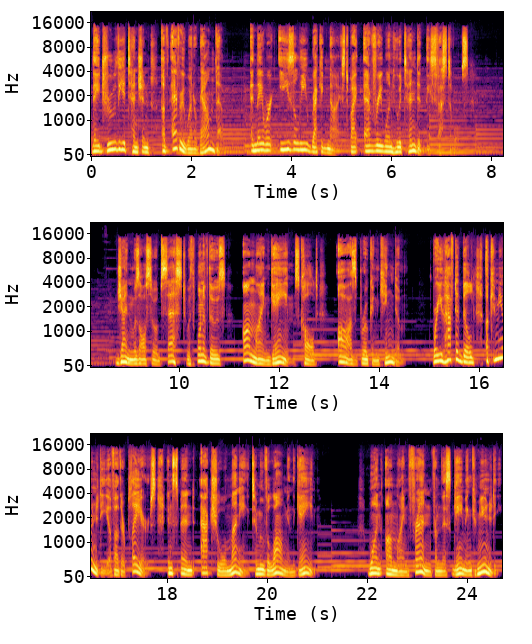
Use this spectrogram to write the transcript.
They drew the attention of everyone around them, and they were easily recognized by everyone who attended these festivals. Jen was also obsessed with one of those online games called Oz Broken Kingdom, where you have to build a community of other players and spend actual money to move along in the game. One online friend from this gaming community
